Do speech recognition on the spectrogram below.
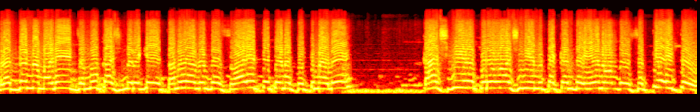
ರದ್ದನ್ನ ಮಾಡಿ ಜಮ್ಮು ಕಾಶ್ಮೀರಕ್ಕೆ ತನ್ನದೇ ಆದಂತಹ ಸ್ವಾಯತ್ತತೆಯನ್ನು ಕೊಟ್ಟ ಮೇಲೆ ಕಾಶ್ಮೀರ ಪುರವಾಸಿನಿ ಅನ್ನತಕ್ಕಂಥ ಏನು ಒಂದು ಸತ್ಯ ಇತ್ತು.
